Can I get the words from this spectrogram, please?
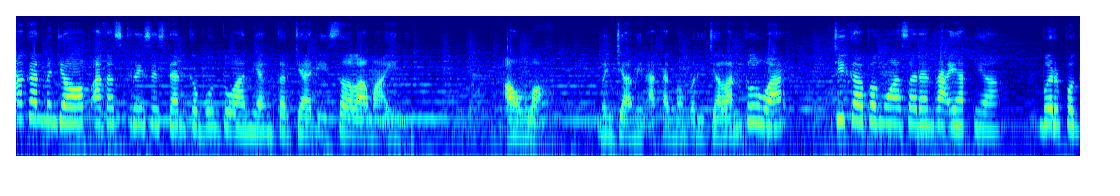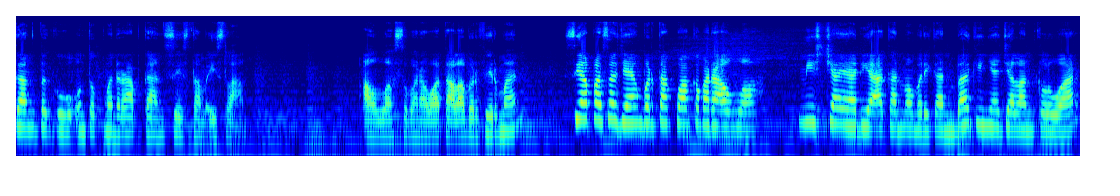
akan menjawab atas krisis dan kebuntuan yang terjadi selama ini. Allah menjamin akan memberi jalan keluar jika penguasa dan rakyatnya berpegang teguh untuk menerapkan sistem Islam. Allah taala berfirman, "Siapa saja yang bertakwa kepada Allah, niscaya Dia akan memberikan baginya jalan keluar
